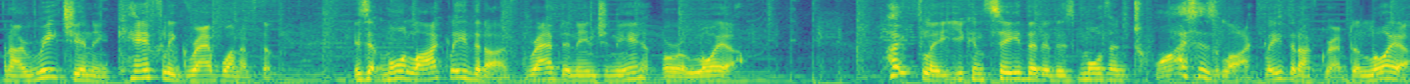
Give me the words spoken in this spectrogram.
and I reach in and carefully grab one of them. Is it more likely that I've grabbed an engineer or a lawyer? Hopefully you can see that it is more than twice as likely that I've grabbed a lawyer.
